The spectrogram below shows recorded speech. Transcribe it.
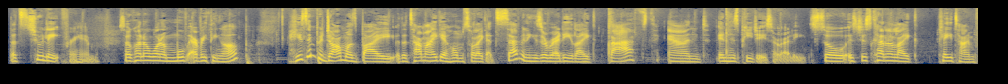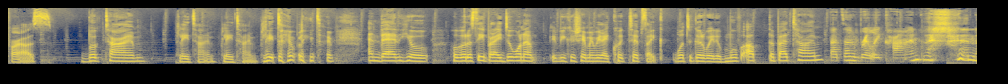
That's too late for him. So I kind of want to move everything up. He's in pajamas by the time I get home. So like at seven, he's already like bathed and in his PJs already. So it's just kind of like playtime for us. Book time, playtime, playtime, playtime, playtime, and then he'll he'll go to sleep. But I do want to, if you could share maybe like quick tips, like what's a good way to move up the bedtime? That's a really common question.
